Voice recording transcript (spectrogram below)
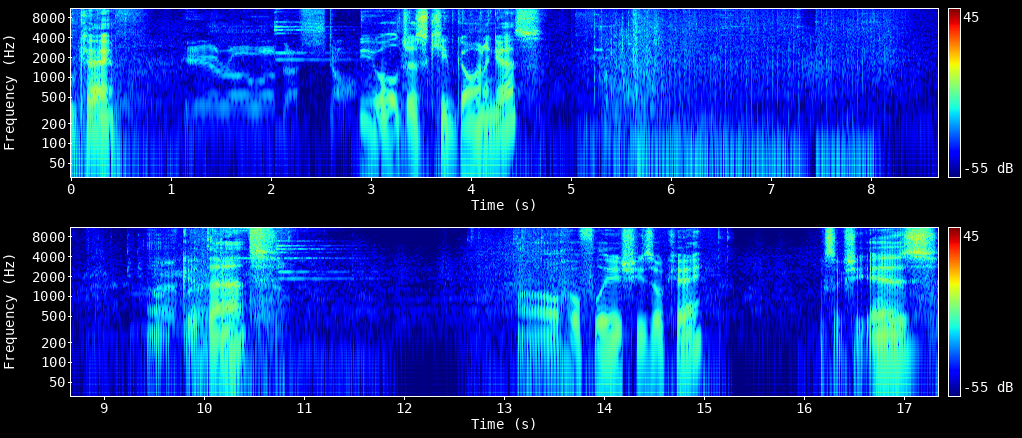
Okay. Hero of the storm. You will just keep going, I guess. Oh, get that. Oh, hopefully she's okay. Looks like she is.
